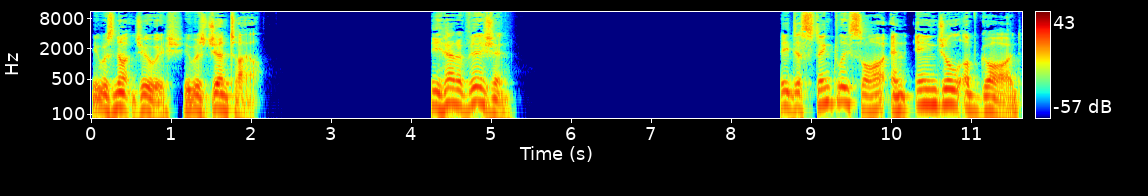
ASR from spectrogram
He was not Jewish, he was Gentile. He had a vision. He distinctly saw an angel of God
